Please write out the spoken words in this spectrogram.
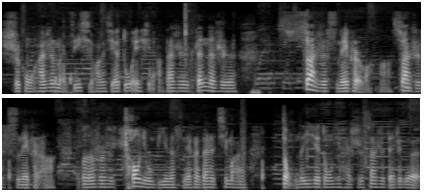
时空还是买自己喜欢的鞋多一些啊，但是真的是算是 sneaker 吧啊，算是 sneaker 啊，不能说是超牛逼的 sneaker，但是起码懂的一些东西还是算是在这个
